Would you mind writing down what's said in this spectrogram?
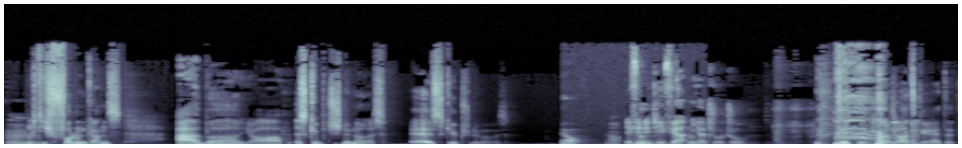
Mhm. Richtig voll und ganz. Aber ja, es gibt Schlimmeres. Es gibt Schlimmeres. Ja. Ja. Definitiv, wir hatten ja Jojo. Jojo hat's gerettet.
